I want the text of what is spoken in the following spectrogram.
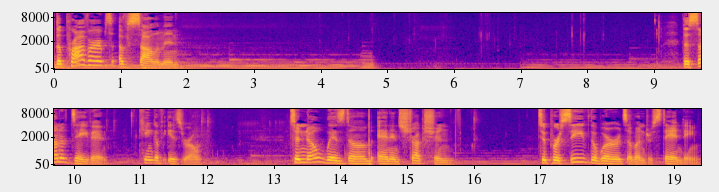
The Proverbs of Solomon. The son of David, king of Israel, to know wisdom and instruction, to perceive the words of understanding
